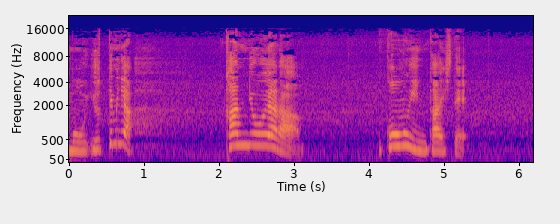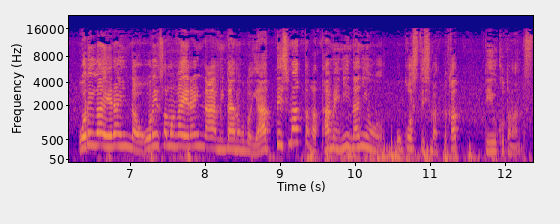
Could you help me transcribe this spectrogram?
もう言ってみりゃ官僚やら公務員に対して俺が偉いんだ俺様が偉いんだみたいなことをやってしまったがために何を起こしてしまったかっていうことなんです。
